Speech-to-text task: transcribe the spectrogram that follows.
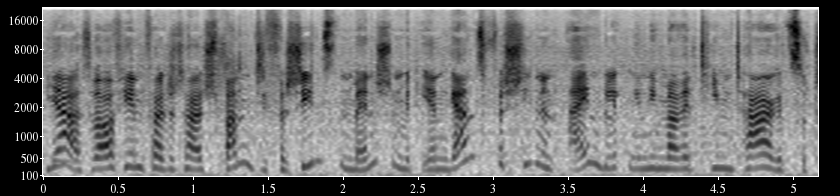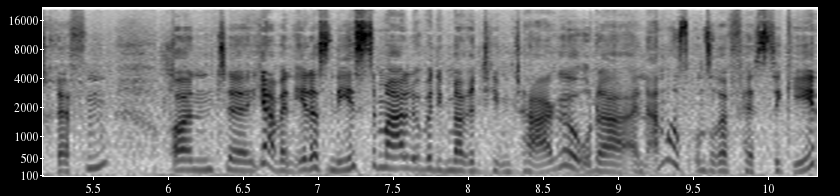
Ja, es war auf jeden Fall total spannend, die verschiedensten Menschen mit ihren ganz verschiedenen Einblicken in die maritimen Tage zu treffen. Und äh, ja, wenn ihr das nächste Mal über die maritimen Tage oder ein anderes unserer Feste geht,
